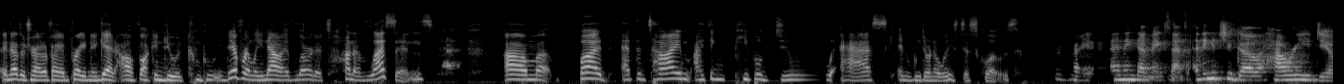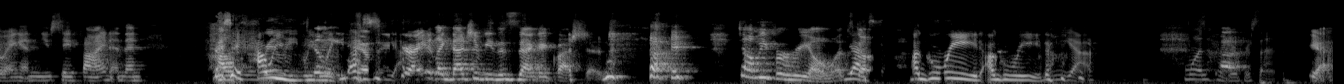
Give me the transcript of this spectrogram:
another child, if I am pregnant again, I'll fucking do it completely differently. Now I've learned a ton of lessons. Um, but at the time, I think people do ask, and we don't always disclose. Mm-hmm. Right. I think that makes sense. I think it should go, "How are you doing?" and you say, "Fine," and then how, say, how really are you really? Yes. Doing, right? Like that should be the second question. Tell me for real what's yes. going on. Agreed. Agreed. Yeah. One hundred percent. Yeah.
